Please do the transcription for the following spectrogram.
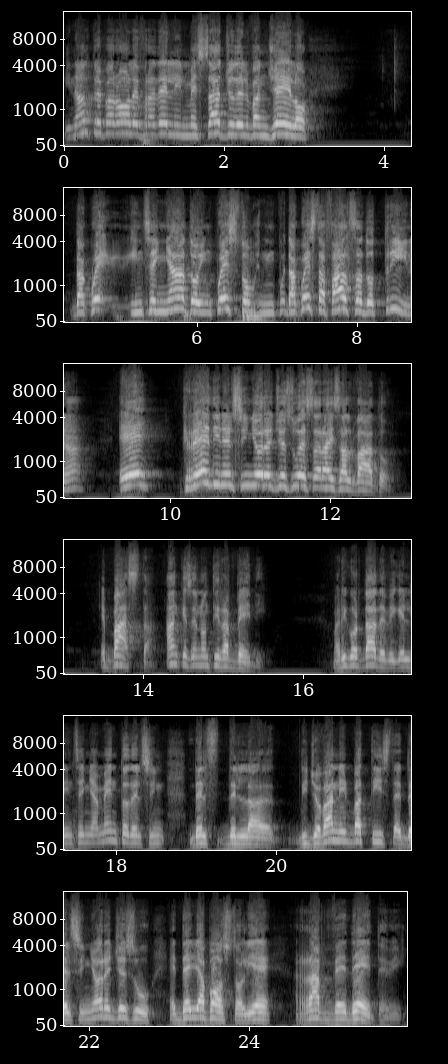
In altre parole, fratelli, il messaggio del Vangelo que- insegnato in questo, in, da questa falsa dottrina è credi nel Signore Gesù e sarai salvato. E basta, anche se non ti ravvedi. Ma ricordatevi che l'insegnamento del, del, del, di Giovanni il Battista e del Signore Gesù e degli Apostoli è ravvedetevi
